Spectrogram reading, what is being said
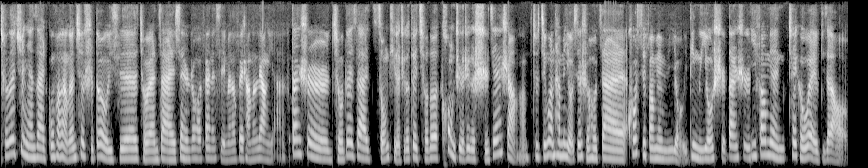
球队去年在攻防两端确实都有一些球员在现实中和 Fantasy 里面都非常的亮眼，但是球队在总体的这个对球的控制的这个时间上啊，就尽管他们有些时候在方面有一定的优势，但是一方面 take away 比较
